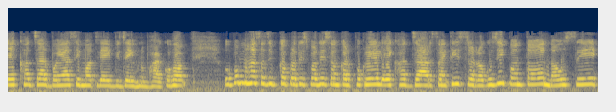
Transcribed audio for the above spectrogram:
एक हजार बयासी मत ल्याई विजयी हुनुभएको हो। उपमहासचिवका प्रतिस्पर्धी शंकर पोखरेल एक हजार सैतिस र रघुजी पन्त नौ सय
